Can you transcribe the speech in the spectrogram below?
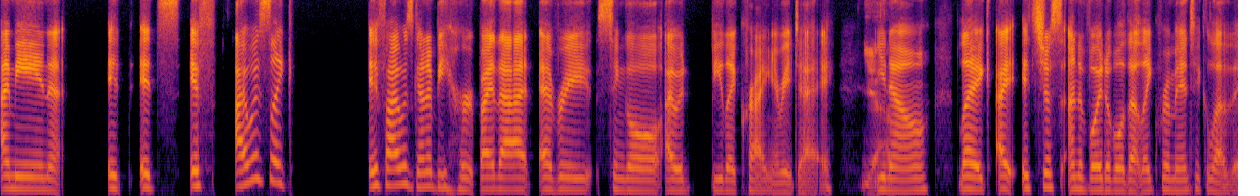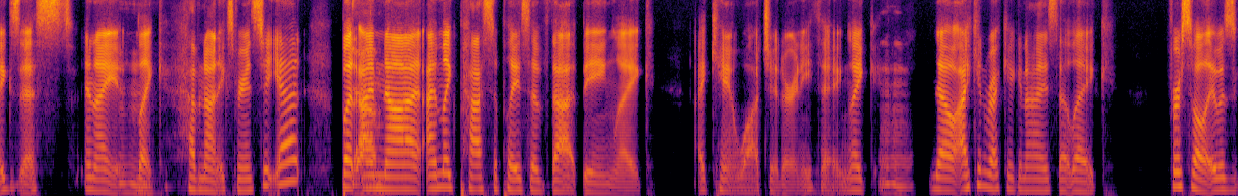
i mean it it's if i was like if i was gonna be hurt by that every single i would be like crying every day yeah. you know like i it's just unavoidable that like romantic love exists and i Mhm. like have not experienced it yet but Yeah. i'm not i'm like past a place of that being like i can't watch it or anything like Mhm. no i can recognize that like first of all it was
